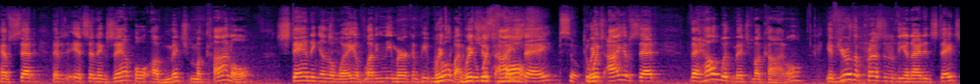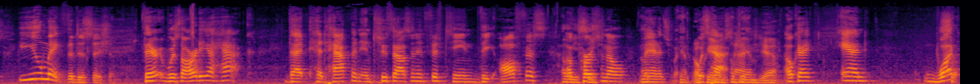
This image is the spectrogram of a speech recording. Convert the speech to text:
have said that it's an example of Mitch McConnell standing in the way of letting the American people which, know about it. Which to which I say, so, to which, which I have said, the hell with Mitch McConnell. If you're the president of the United States, you make the decision. There was already a hack that had happened in 2015. The Office of oh, Personnel oh, Management yep. was hacked. OPM. Yeah. Okay. And what so,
